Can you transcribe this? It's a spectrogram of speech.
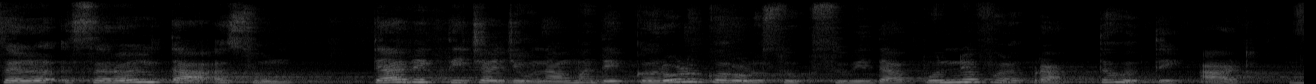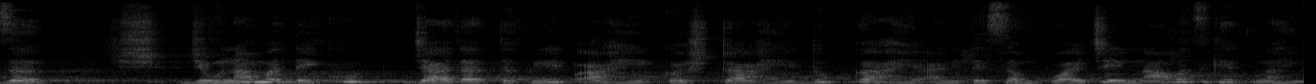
सरळ सरळता असून त्या व्यक्तीच्या जीवनामध्ये करोड करोड सुखसुविधा पुण्यफळ प्राप्त होते. आठ जर श- जीवनामध्ये खूप जादा तकलीफ आहे कष्ट आहे दुःख आहे आणि ते संपवायचे नावच घेत नाही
